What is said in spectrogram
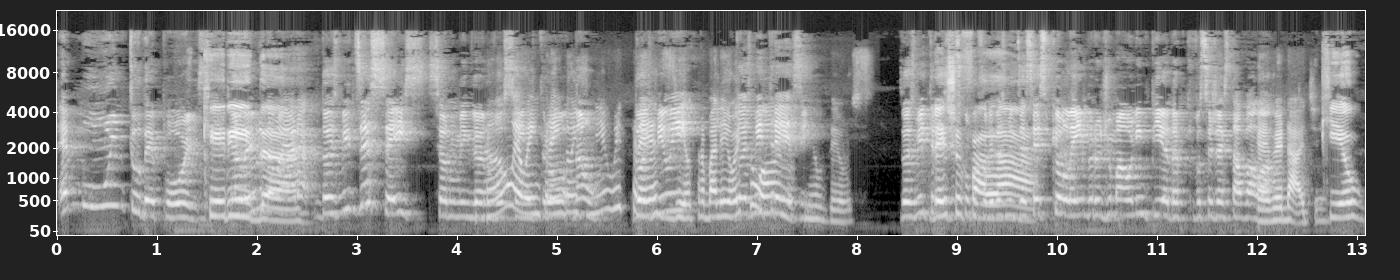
é muito depois. Querida. Eu lembro Mayara 2016, se eu não me engano. Não, você eu entrei em entrou- não, 2013, 2000 e- eu trabalhei oito 2013. anos, meu Deus. 2013, Deixa eu desculpa, foi falar. 2016, porque eu lembro de uma Olimpíada que você já estava lá. É verdade. Que eu,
